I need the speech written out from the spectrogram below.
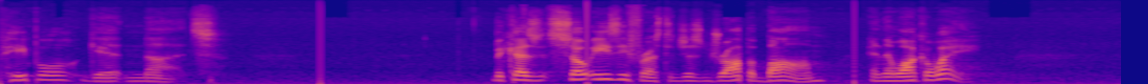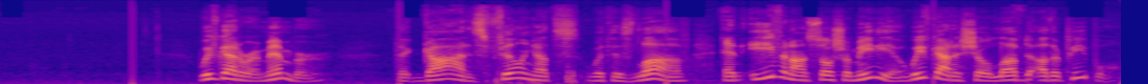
People get nuts because it's so easy for us to just drop a bomb and then walk away we've got to remember that God is filling us with His love. And even on social media, we've got to show love to other people.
